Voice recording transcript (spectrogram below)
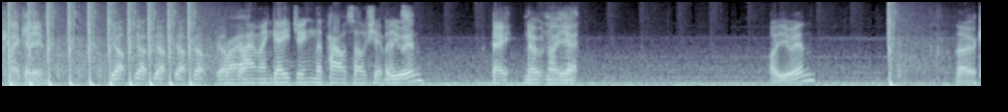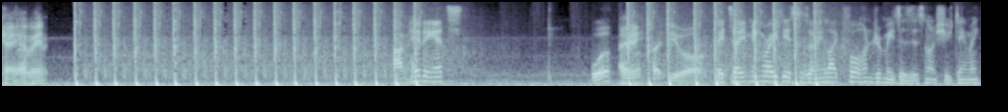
Can I get in? Yep, yep, yep, yep, yep, yep. right, yep. I'm engaging the power cell Are you in? Hey, no, not yet. Are you in? No. Okay, no, I'm in. I'm hitting it. What? Hey. I bet you are. Its aiming radius is only like 400 meters. It's not shooting me.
